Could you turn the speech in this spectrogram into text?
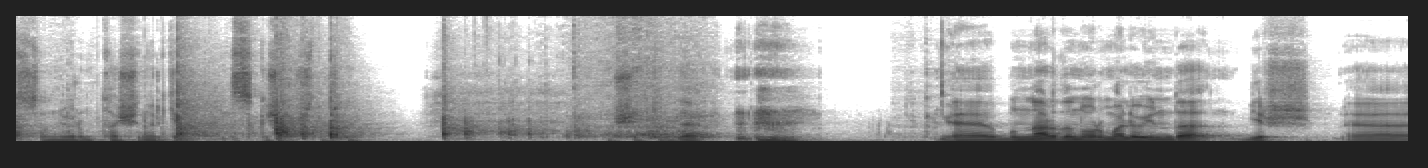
Sanıyorum taşınırken sıkışmışlar şekilde. Ee, Bunlar da normal oyunda bir e,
